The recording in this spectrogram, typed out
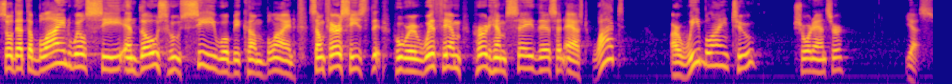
so that the blind will see, and those who see will become blind. Some Pharisees who were with him heard him say this and asked, What? Are we blind too? Short answer yes.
